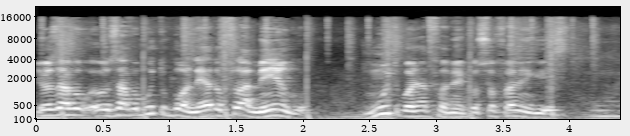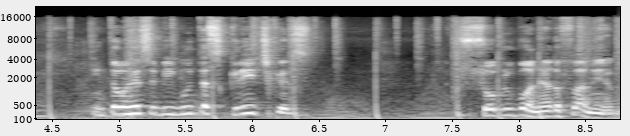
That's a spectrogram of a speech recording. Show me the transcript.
E eu usava, eu usava muito boné do Flamengo muito boné do Flamengo, eu sou flamenguista. Então eu recebi muitas críticas sobre o boné do Flamengo.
